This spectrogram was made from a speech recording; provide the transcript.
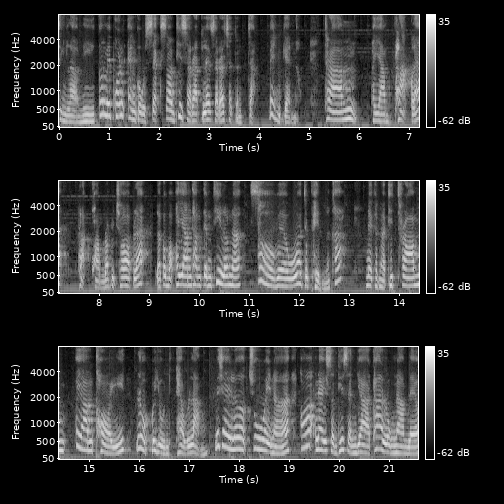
สิ่งเหล่านี้ก็ไม่พ้นแองโกลแซกซอนที่สหรัฐและสหราชอาณาจักรเป็นแกนนำทรัมป์พยายามผลักและผลักความรับผิดชอบและ แล้วก็บอกพยายามทำเต็มที่แล้วนะซอแววว่าจะเพ่นนะคะ ในขณะที่ทรัมป์พยายามถอยหลบไปอยู่แถวหลัง ไม่ใช่เลิกช่วยนะ เพราะในสนธิสัญญาถ้าลงนามแล้ว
